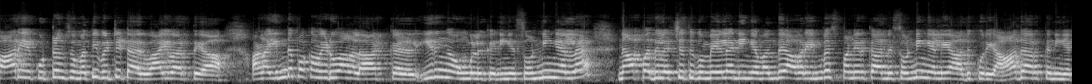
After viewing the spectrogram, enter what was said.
பாரிய குற்றம் சுமத்தி விட்டுட்டாரு வாய் வார்த்தையா? ஆனா இந்த பக்கம் விடுவாங்களா ஆட்கள்? இருங்க உங்களுக்கு நீங்க சொன்னீங்கல்ல நாற்பது லட்சத்துக்கு மேல நீங்க வந்து அவர் இன்வெஸ்ட் பண்ணிருக்காருன்னு சொன்னீங்க இல்லையா? அதுக்குரிய ஆதாரத்தை நீங்க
